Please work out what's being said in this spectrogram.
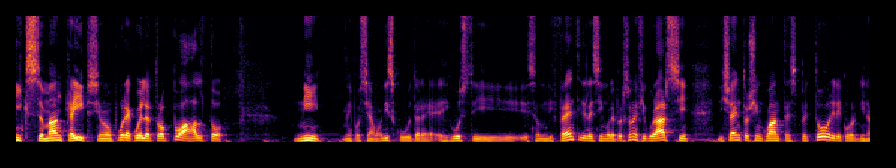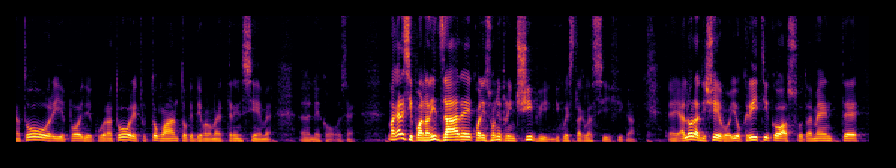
X, manca Y, oppure quello è troppo alto, ni ne possiamo discutere, i gusti sono differenti delle singole persone, figurarsi di 150 ispettori, dei coordinatori e poi dei curatori e tutto quanto che devono mettere insieme eh, le cose. Magari si può analizzare quali sono i principi di questa classifica. Eh, allora dicevo, io critico assolutamente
